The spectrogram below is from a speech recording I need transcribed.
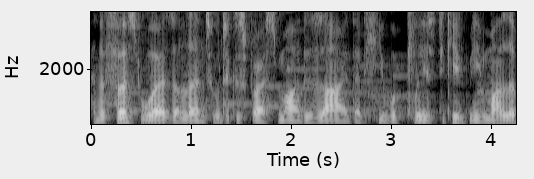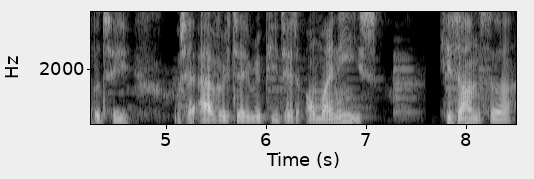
and the first words I learned were to express my desire that he would please to give me my liberty, which I every day repeated on my knees. His answer,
